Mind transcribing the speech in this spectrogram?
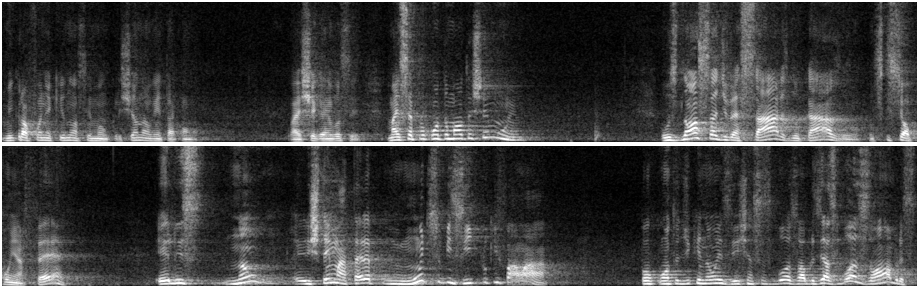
O microfone aqui, nosso irmão Cristiano, alguém está com. Vai chegar em você. Mas isso é por conta do mau testemunho. Os nossos adversários, no caso, os que se opõem à fé, eles não, eles têm matéria muito subsídio para o que falar, por conta de que não existem essas boas obras. E as boas obras,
